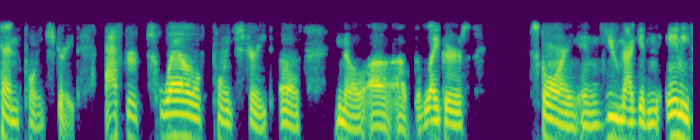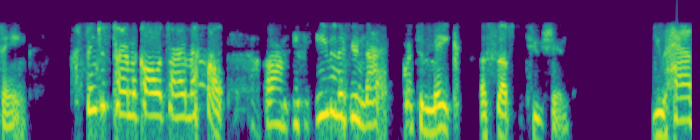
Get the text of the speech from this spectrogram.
10 points straight, after 12 points straight of, you know, uh, of the Lakers scoring and you not getting anything I think it's time to call a timeout. Um, if even if you're not going to make a substitution, you have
